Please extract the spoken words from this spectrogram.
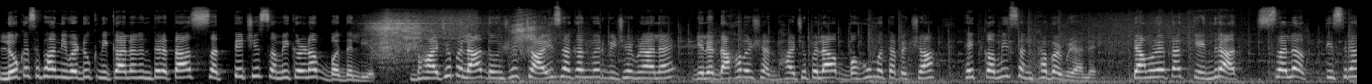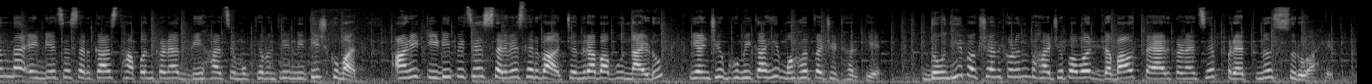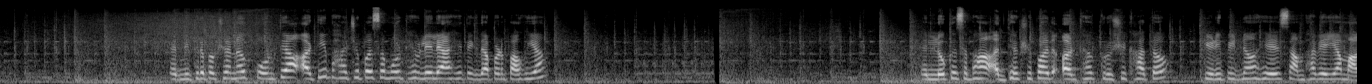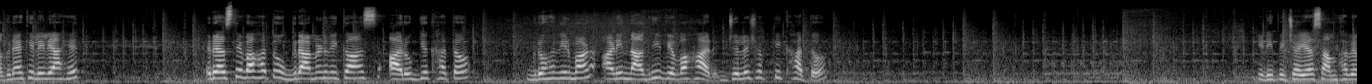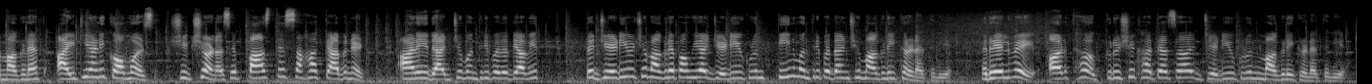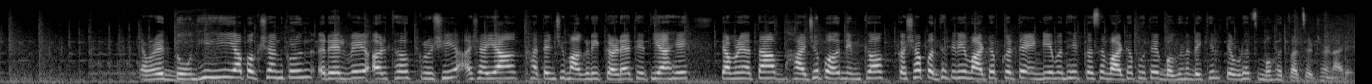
लोकसभा निवडणूक निकालानंतर आता सत्तेची समीकरणं बदलली आहेत. भाजपला दोनशे चाळीस जागांवर विजय मिळालाय. गेल्या दहा वर्षात भाजपला बहुमतापेक्षा हे कमी संख्याबळ मिळालंय. त्यामुळे आता केंद्रात सलग तिसऱ्यांदा एनडीएचं सरकार स्थापन करण्यात बिहारचे मुख्यमंत्री नितीश कुमार आणि टीडीपीचे सर्वेसर्वा चंद्राबाबू नायडू यांची भूमिका ही महत्वाची ठरतीये. दोन्ही पक्षांकडून भाजपवर दबाव तयार करण्याचे प्रयत्न सुरू आहेत. तर मित्रपक्षानं कोणत्या अटी भाजपसमोर ठेवलेल्या आहेत एकदा आपण पाहूया. लोकसभा अध्यक्षपद अर्थ कृषी खातं टीडीपीनं हे संभाव्य या मागण्या केलेल्या आहेत. रस्ते वाहतूक ग्रामीण विकास आरोग्य खातं गृहनिर्माण आणि नागरी व्यवहार जलशक्ती खातं. टीडीपीच्या या संभाव्य मागण्यात आय टी आणि कॉमर्स शिक्षण असे पाच ते सहा कॅबिनेट आणि राज्यमंत्रीपदं द्यावीत. तर जेडीयूच्या मागण्या पाहूया. जेडीयूकडून तीन मंत्रिपदांची मागणी करण्यात आली आहे. रेल्वे अर्थ कृषी खात्याचं जेडीयूकडून मागणी करण्यात आली आहे. त्यामुळे दोन्हीही या पक्षांकडून रेल्वे अर्थ कृषी अशा या खात्यांची मागणी करण्यात येते आहे. त्यामुळे आता भाजप नेमकं कशा पद्धतीने वाटप करते एनडीएमध्ये कसं वाटप होते बघणं देखील तेवढंच महत्त्वाचं ठरणार आहे.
